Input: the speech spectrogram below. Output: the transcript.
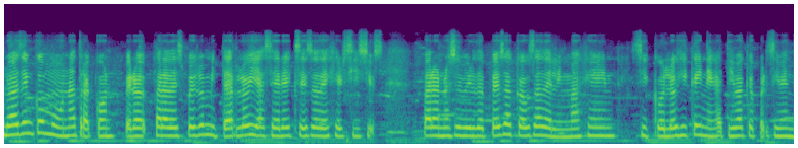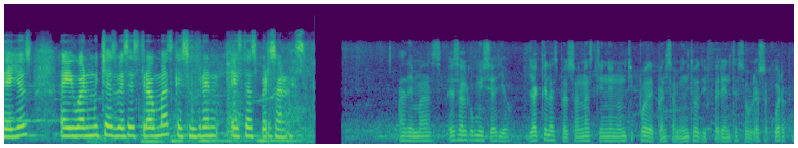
Lo hacen como un atracón, pero para después vomitarlo y hacer exceso de ejercicios, para no subir de peso a causa de la imagen psicológica y negativa que perciben de ellos, e igual muchas veces traumas que sufren estas personas. Además, es algo muy serio, ya que las personas tienen un tipo de pensamiento diferente sobre su cuerpo.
